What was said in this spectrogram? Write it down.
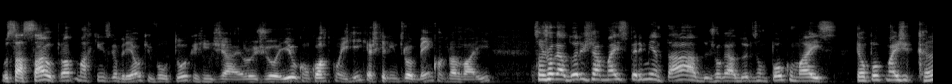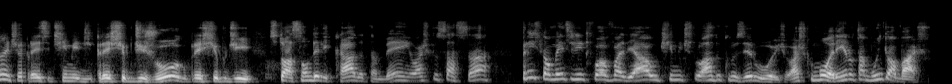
o Sassá, o próprio Marquinhos Gabriel, que voltou, que a gente já elogiou aí. Eu concordo com o Henrique, acho que ele entrou bem contra o Havaí. São jogadores já mais experimentados, jogadores um pouco mais. tem um pouco mais de cancha para esse time, para esse tipo de jogo, para esse tipo de situação delicada também. Eu acho que o Sassá, principalmente se a gente for avaliar o time titular do Cruzeiro hoje, eu acho que o Moreno está muito abaixo.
